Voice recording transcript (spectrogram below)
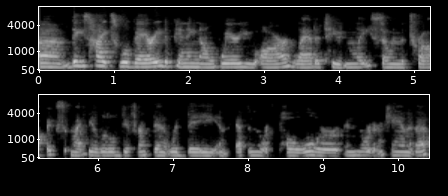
Um, these heights will vary depending on where you are latitudinally. So in the tropics, it might be a little different than it would be in, at the North Pole or in northern Canada.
